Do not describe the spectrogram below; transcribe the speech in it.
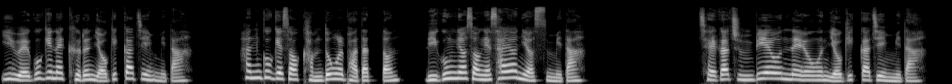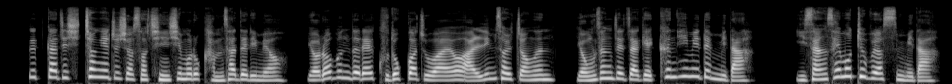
이 외국인의 글은 여기까지입니다. 한국에서 감동을 받았던 미국 여성의 사연이었습니다. 제가 준비해온 내용은 여기까지입니다. 끝까지 시청해주셔서 진심으로 감사드리며 여러분들의 구독과 좋아요, 알림 설정은 영상 제작에 큰 힘이 됩니다. 이상 세모튜브였습니다.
